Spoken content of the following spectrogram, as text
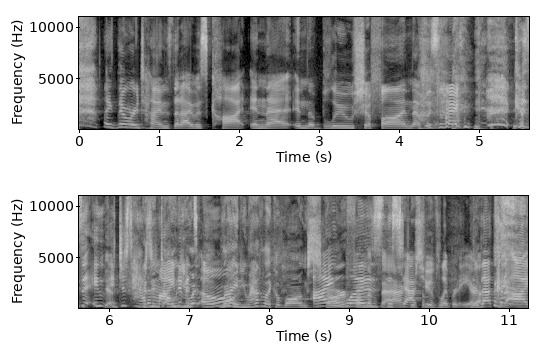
like there were times that i was caught in that in the blue chiffon that was like because it, it just had a it- oh, mind of its had- own Right, you had like a long scarf I on the was back. or Statue of Liberty, or Yeah. that's what I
